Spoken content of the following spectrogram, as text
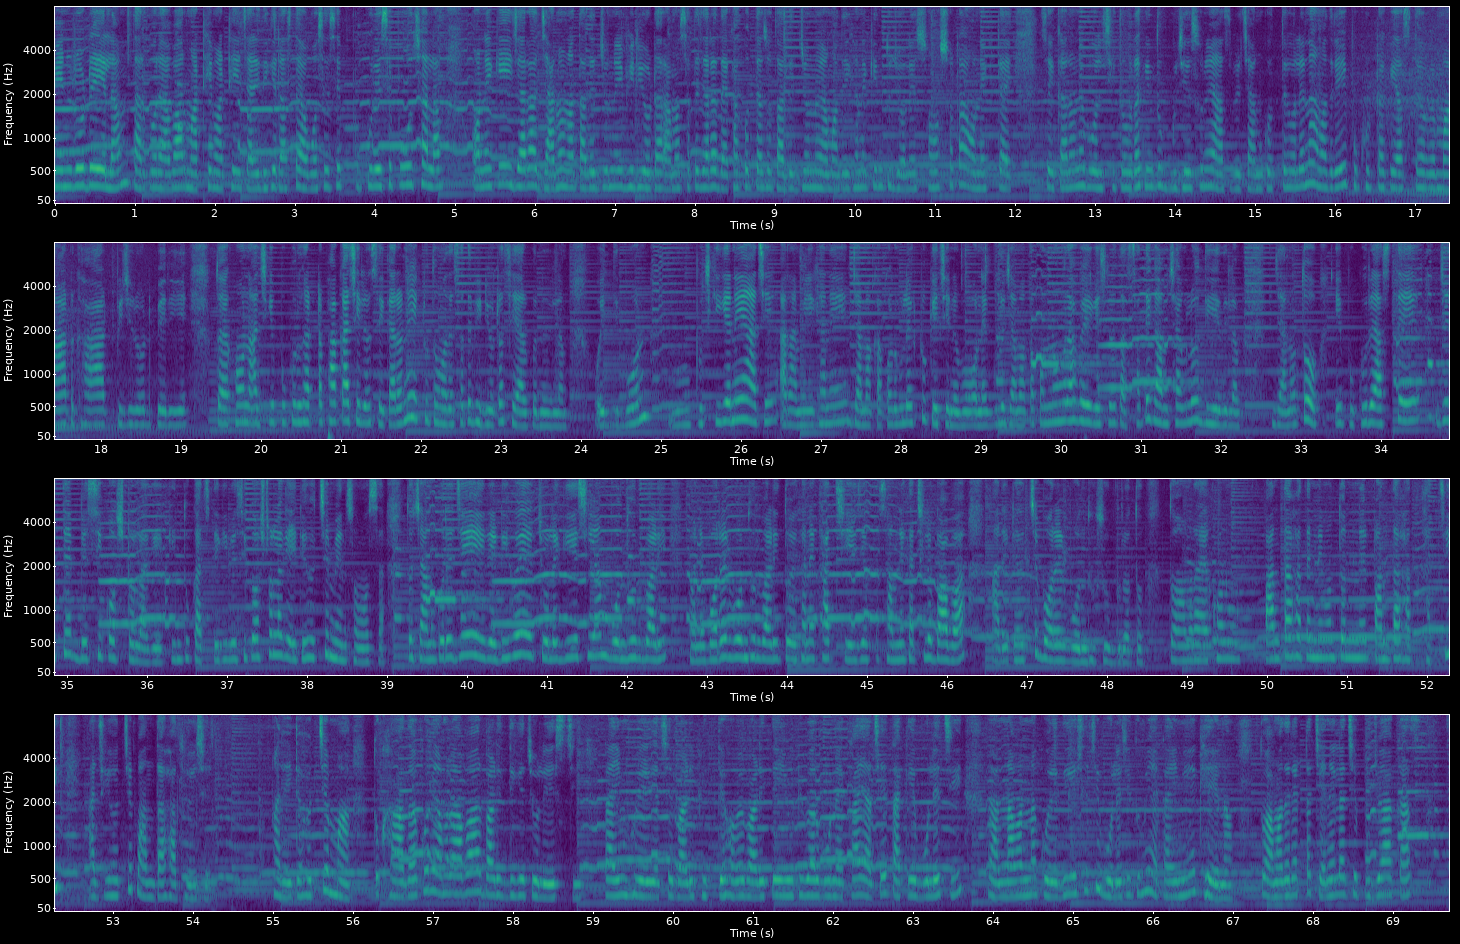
মেন রোডে এলাম, তারপরে আবার মাঠে মাঠে চারিদিকে রাস্তায় অবশেষে পুকুরে এসে পৌঁছালাম। অনেকেই যারা জানো না তাদের জন্য এই ভিডিওটা আমার সাথে যারা দেখা করতে আসো তাদের জন্য আমাদের এখানে কিন্তু জলের সমস্যাটা অনেকটাই। সেই কারণে বলছি, তোমরা কিন্তু বুঝে শুনে আসবে, চান করতে হলে না আমাদের এই পুকুরটাকে আসতে হবে, মাঠ, ঘাট পিজি রোড পেরিয়ে। তো এখন আজকে পুকুর ঘাটটা ফাঁকা ছিল সেই কারণে একটু তোমাদের সাথে ভিডিওটা শেয়ার করে নিলাম। ওই বোন পুচকি নিয়ে আছে, আর আমি এখানে জামা কাপড়গুলো একটু কেচে নেব, অনেকগুলো জামা কাপড় নোংরা হয়ে গেছিল, তার সাথে গামছাগুলোও দিয়ে দিলাম। জানো তো, এই পুকুরে আসতে যেতে বেশি কষ্ট লাগে, কিন্তু কাচতে কি বেশি কষ্ট লাগে, এটাই হচ্ছে মেন সমস্যা। তো চান করে যে রেডি হয়ে চলে গিয়েছিলাম বন্ধুর বাড়ি মানে বরের বন্ধুর বাড়ি, তো এখানে খাচ্ছি, এই যে সামনে খাচ্ছিল বাবা, আর এটা হচ্ছে বরের বন্ধু সুব্রত। তো আমরা এখন পান্তা ভাতের নিমন্ত্রণের পান্তা ভাত খাচ্ছি, আজকে হচ্ছে পান্তা ভাত হয়েছে। আর এটা হচ্ছে মা। তো খাওয়া দাওয়া করে আমরা আবার বাড়ির দিকে চলে এসেছি। টাইম হয়ে গেছে, বাড়ি ফিরতে হবে। বাড়িতে ইউটিউবার বোন একাই আছে, তাকে বলেছি রান্না বান্না করে দিয়ে এসেছি। বলেছি, তুমি একাই নিয়ে খেয়ে নাও। তো আমাদের একটা চ্যানেল আছে, পূজা আকাশ।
